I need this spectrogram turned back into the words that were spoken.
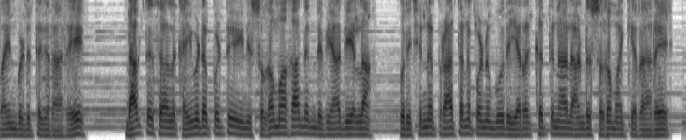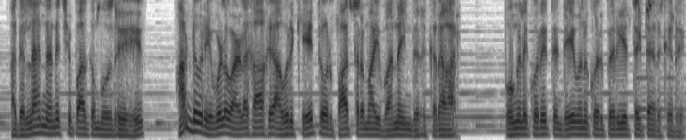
பயன்படுத்துகிறாரே. டாக்டர்ஸால் கைவிடப்பட்டு இனி சுகமாகாத இந்த வியாதியெல்லாம் ஒரு சின்ன பிரார்த்தனை பண்ணும்போது இறக்கத்தினால் ஆண்டு சுகமாக்கிறாரே. அதெல்லாம் நினச்சி பார்க்கும்போது ஆண்டவர் எவ்வளவு அழகாக அவருக்கு ஏற்ற ஒரு பாத்திரமாய் வனைந்து இருக்கிறார் உங்களை குறித்து தேவனுக்கு ஒரு பெரிய திட்டம் இருக்குது.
